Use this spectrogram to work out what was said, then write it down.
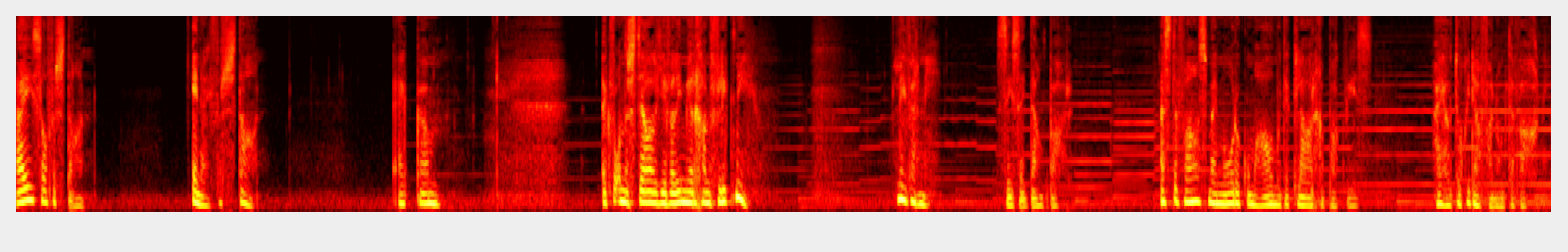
Hy sal verstaan. En hy verstaan. Ek um, Ek veronderstel jy wil nie meer gaan fliek nie. Liewer nie, sê sy dankbaar. As Stefans my môre kom haal, moet ek klaar gepak wees. Hy hou tog nie daarvan om te wag nie.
